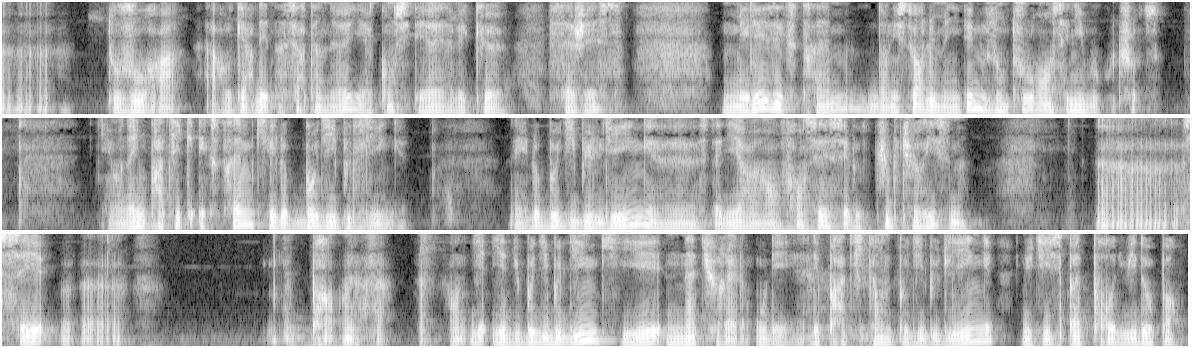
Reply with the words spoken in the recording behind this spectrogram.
euh, toujours à, regarder d'un certain œil, à considérer avec euh, sagesse. Mais les extrêmes, dans l'histoire de l'humanité, nous ont toujours enseigné beaucoup de choses. Et on a une pratique extrême qui est le bodybuilding. Et le bodybuilding, euh, c'est-à-dire en français c'est le culturisme, euh, c'est enfin il y, a du bodybuilding qui est naturel, où les, pratiquants de bodybuilding n'utilisent pas de produits dopants.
